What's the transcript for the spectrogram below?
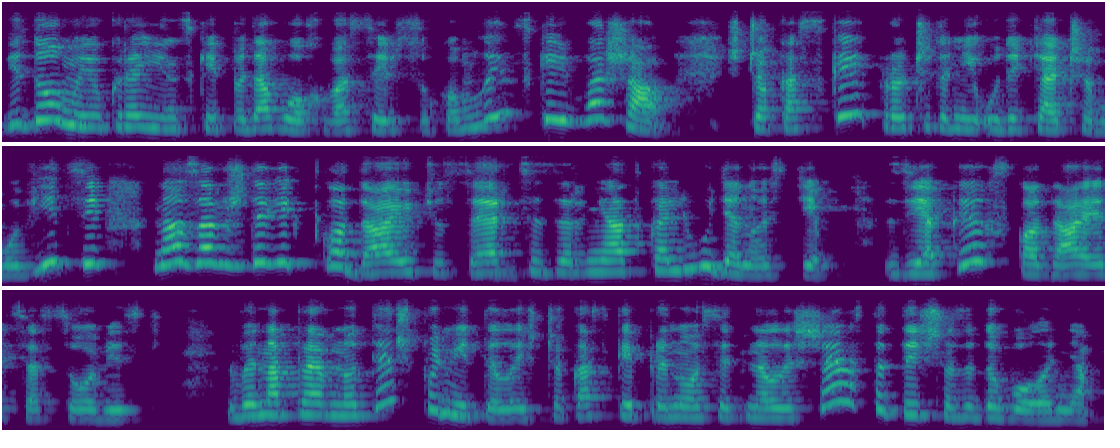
Відомий український педагог Василь Сухомлинський вважав, що казки, прочитані у дитячому віці, назавжди відкладають у серці зернятка людяності, з яких складається совість. Ви, напевно, теж помітили, що казки приносять не лише естетичне задоволення,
